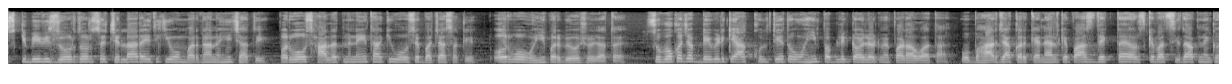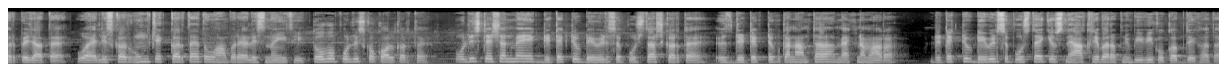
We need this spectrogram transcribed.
उसकी बीवी ज़ोर ज़ोर से चिल्ला रही थी कि वो मरना नहीं चाहती, पर वो उस हालत में नहीं था कि वो उसे बचा सके, और वो वहीं पर बेहोश हो जाता है। सुबह को जब डेविड की आँख खुलती है तो वहीं पब्लिक टॉयलेट में पड़ा हुआ था। वो बाहर जाकर कैनाल के पास देखता है और उसके बाद सीधा अपने घर पे जाता है। वो एलिस का रूम चेक करता है तो वहाँ पर एलिस नहीं थी। तो वो पुलिस को कॉल करता है। पुलिस स्टेशन में एक डिटेक्टिव डेविड से पूछताछ करता है। इस डिटेक्टिव का नाम था मैकनामारा। डिटेक्टिव डेविड से पूछता है कि उसने आखिरी बार अपनी बीवी को कब देखा था।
